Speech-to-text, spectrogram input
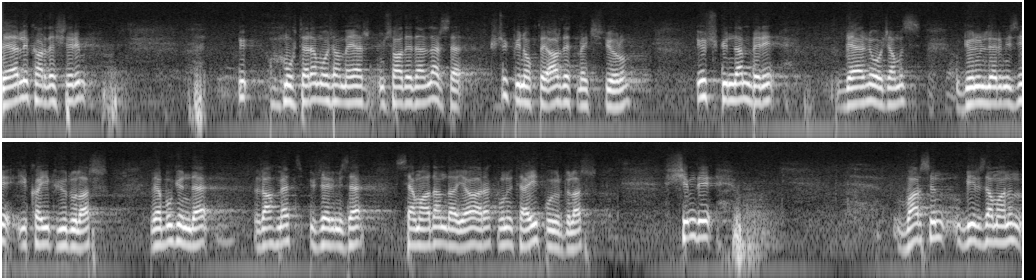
Değerli kardeşlerim, muhterem hocam eğer müsaade ederlerse küçük bir noktayı arz etmek istiyorum. Üç günden beri değerli hocamız gönüllerimizi yıkayıp yudular ve bugün de rahmet üzerimize semadan da yağarak bunu teyit buyurdular. Şimdi varsın bir zamanın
